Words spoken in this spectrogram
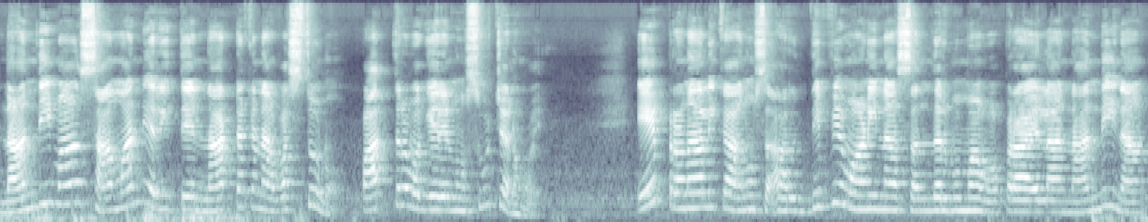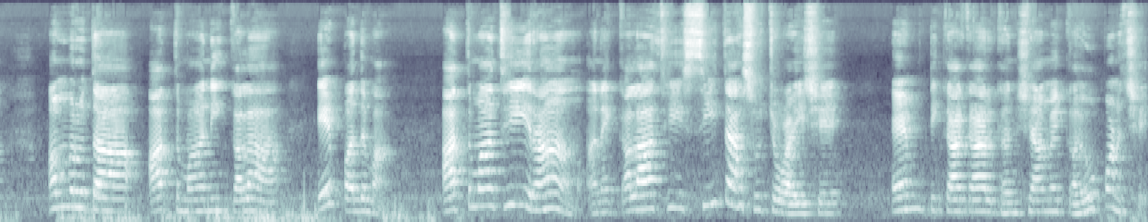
નાંદીમાં સામાન્ય રીતે નાટકના વસ્તુનું પાત્ર વગેરેનું સૂચન હોય. એ પ્રણાલિકા અનુસાર દિવ્યવાણીના સંદર્ભમાં વપરાયેલા નાંદીના અમૃતા, આત્માની કલા એ પદમાં આત્માથી રામ અને કલાથી સીતા સૂચવાય છે એમ ટીકાકાર ઘનશ્યામે કહ્યું પણ છે.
